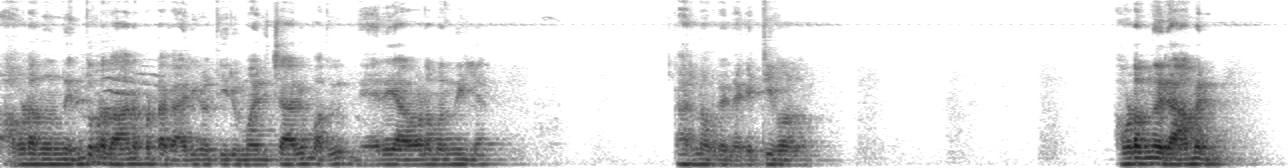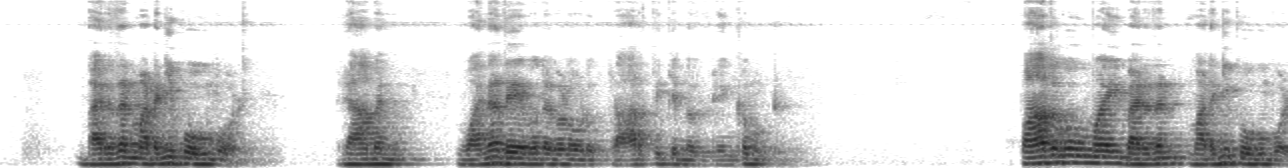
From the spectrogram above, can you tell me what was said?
അവിടെ നിന്ന് എന്ത് പ്രധാനപ്പെട്ട കാര്യങ്ങൾ തീരുമാനിച്ചാലും അത് നേരെയാവണമെന്നില്ല. കാരണം അവിടെ നെഗറ്റീവാണ് അവിടെ നിന്ന് രാമൻ ഭരതൻ മടങ്ങിപ്പോകുമ്പോൾ രാമൻ വനദേവതകളോട് പ്രാർത്ഥിക്കുന്ന ഒരു രംഗമുണ്ട്. പാതകവുമായി ഭരതൻ മടങ്ങിപ്പോകുമ്പോൾ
